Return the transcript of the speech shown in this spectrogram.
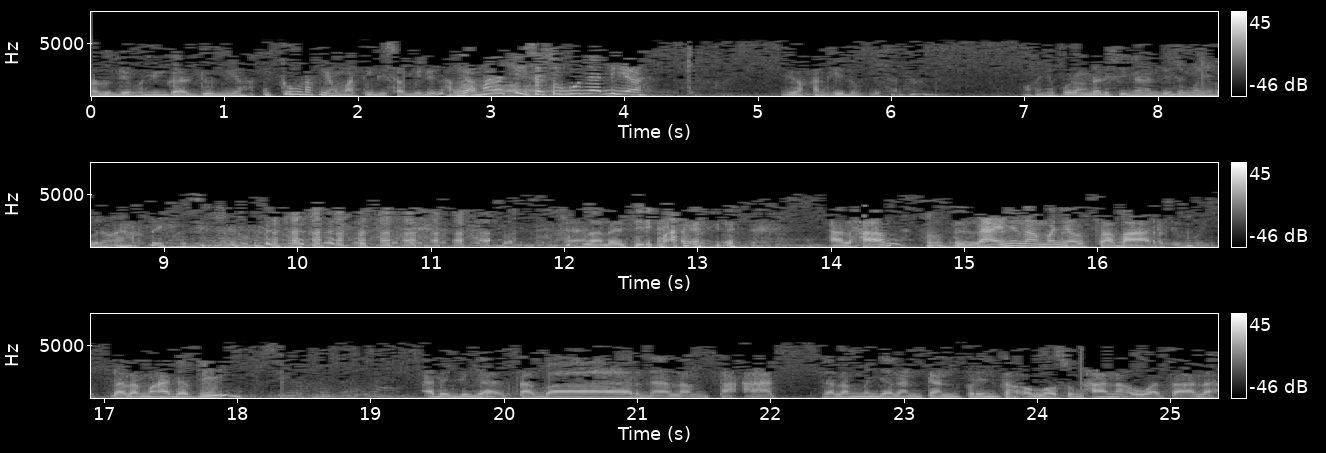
Lalu dia meninggal dunia Itu orang yang mati disabilillah Nggak mati sesungguhnya dia. Dia akan hidup di sana. Makanya pulang dari sini nanti semuanya pulang Pulang dari sini Pak. Alhamdulillah. Nah ini namanya sabar ibu. Dalam menghadapi Ada juga sabar dalam taat. Dalam menjalankan perintah Allah subhanahu wa ta'ala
